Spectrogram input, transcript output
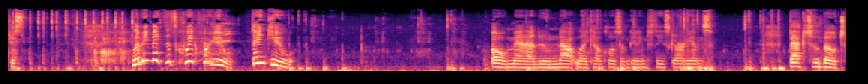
Just let me make this quick for you. Thank you. Oh man, I do not like how close I'm getting to these guardians. Back to the boat.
